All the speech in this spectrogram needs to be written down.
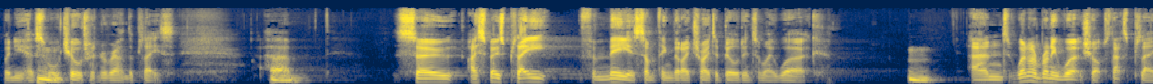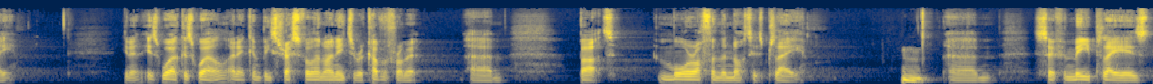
when you have small mm. children around the place? Um, so I suppose play for me is something that I try to build into my work. Mm. And when I'm running workshops, that's play you know, it's work as well, and it can be stressful, and I need to recover from it. Um, but more often than not, it's play. Mm. Um, so for me, play is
